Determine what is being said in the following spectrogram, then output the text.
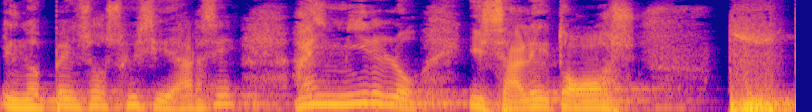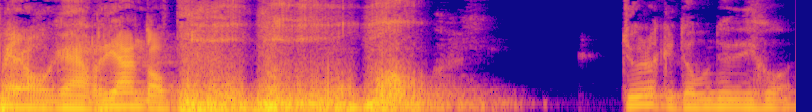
él no pensó suicidarse. Ay, mírelo. Y sale todos, pero guerreando. Yo creo que todo el mundo dijo,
